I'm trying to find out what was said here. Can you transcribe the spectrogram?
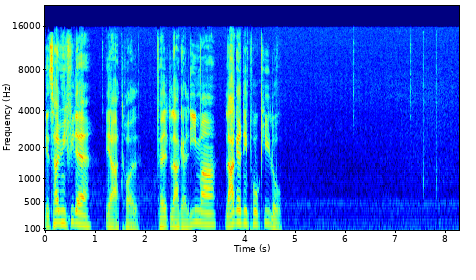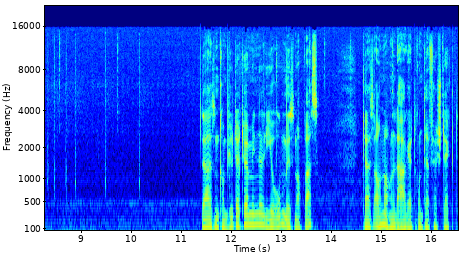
Jetzt habe ich mich wieder... Ja, toll. Feldlager Lima, Lagerdepot Kilo. Da ist ein Computerterminal. Hier oben ist noch was. Da ist auch noch ein Lager drunter versteckt.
